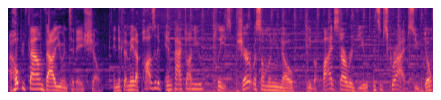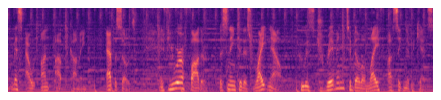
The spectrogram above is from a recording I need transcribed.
I hope you found value in today's show. And if it made a positive impact on you, please share it with someone you know, leave a five star review, and subscribe so you don't miss out on upcoming episodes. And if you are a father listening to this right now who is driven to build a life of significance,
